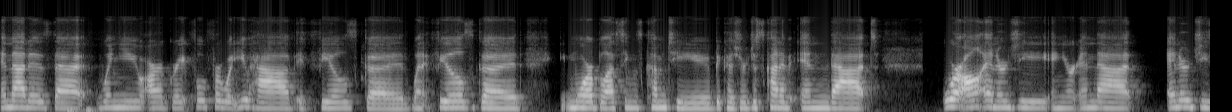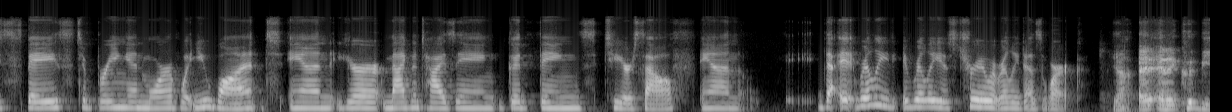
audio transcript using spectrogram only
and that is that when you are grateful for what you have, it feels good. When it feels good, more blessings come to you because you're just kind of in that. We're all energy, and you're in that energy space to bring in more of what you want, and you're magnetizing good things to yourself, and that it really it really is true. It really does work. Yeah, and, and it could be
